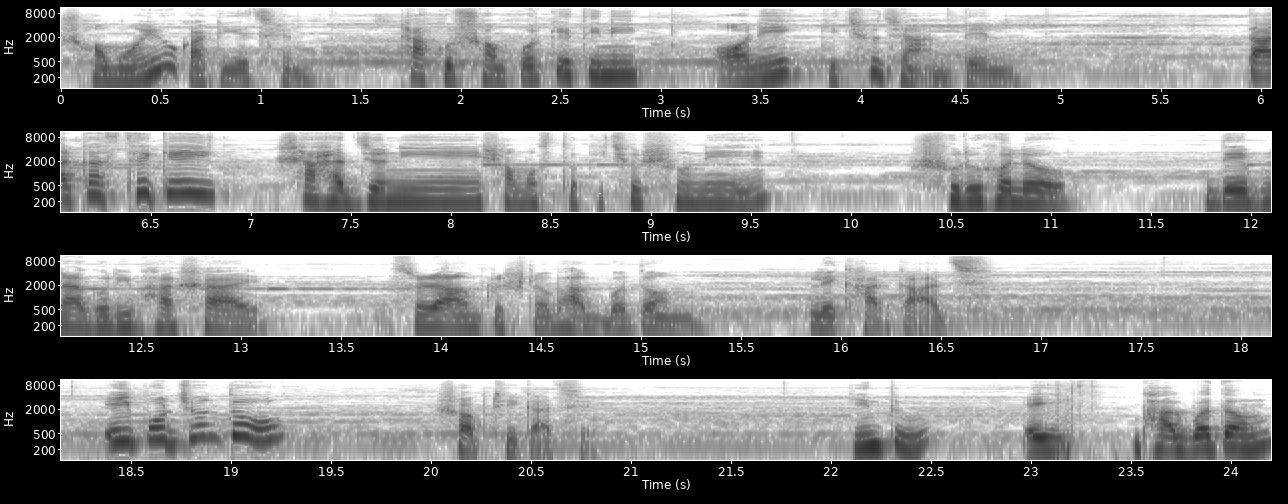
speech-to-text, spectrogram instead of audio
সময়ও কাটিয়েছেন। ঠাকুর সম্পর্কে তিনি অনেক কিছু জানতেন। তার কাছ থেকেই সাহায্য নিয়ে সমস্ত কিছু শুনে শুরু হলো দেবনাগরী ভাষায় শ্রীরামকৃষ্ণ ভাগবতম লেখার কাজ। এই পর্যন্ত সব ঠিক আছে। কিন্তু এই ভাগবতম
